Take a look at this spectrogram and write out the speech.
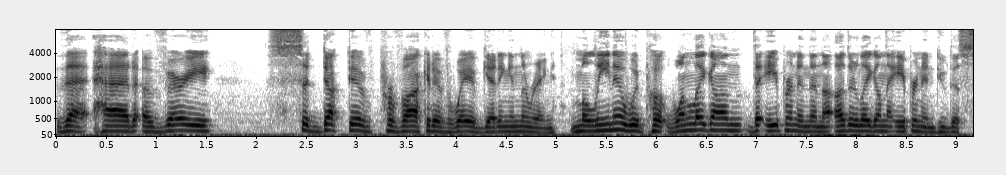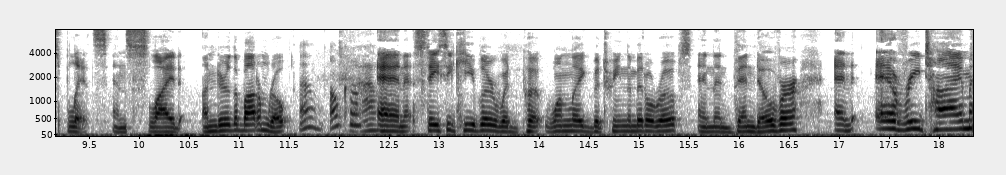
that had a very seductive, provocative way of getting in the ring. Melina would put one leg on the apron and then the other leg on the apron and do the splits and slide under the bottom rope. oh, okay. And Stacy Keibler would put one leg between the middle ropes and then bend over. And every time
